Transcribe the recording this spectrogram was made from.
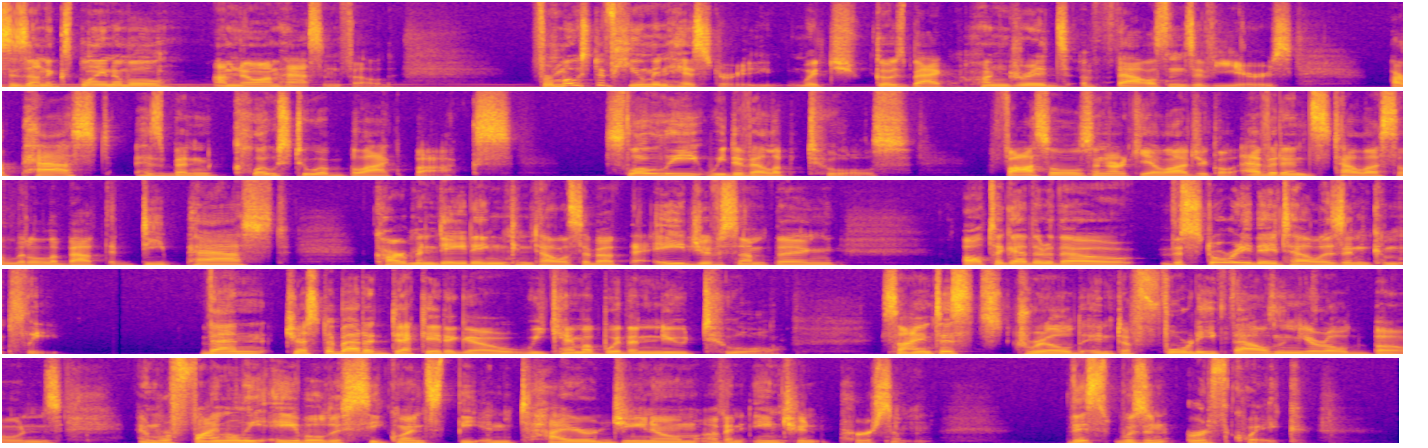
This is Unexplainable. I'm Noam Hassenfeld. For most of human history, which goes back hundreds of thousands of years, our past has been close to a black box. Slowly, we developed tools. Fossils and archaeological evidence tell us a little about the deep past. Carbon dating can tell us about the age of something. Altogether, though, the story they tell is incomplete. Then, just about a decade ago, we came up with a new tool Scientists drilled into 40,000 year old bones and were finally able to sequence the entire genome of an ancient person. This was an earthquake.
